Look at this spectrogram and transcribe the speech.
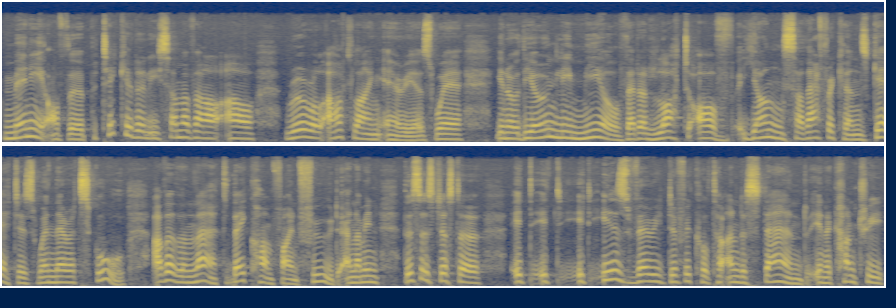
many of the, particularly some of our, our rural outlying areas where, you know, the only meal that a lot of young South Africans get is when they're at school. Other than that, they can't find food. And I mean, this is just a, it, it, it is very difficult to understand in a country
